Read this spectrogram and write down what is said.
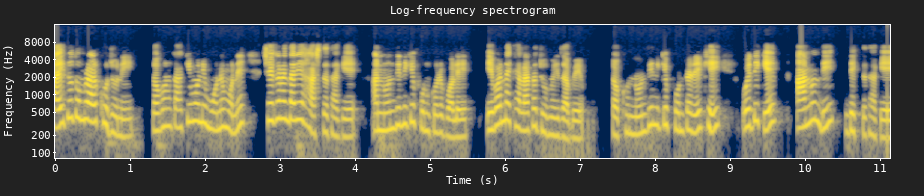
তাই তো তোমরা আর খোঁজোনি তখন কাকিমণি মনে মনে সেখানে দাঁড়িয়ে হাসতে থাকে আর নন্দিনীকে ফোন করে বলে, এবার না খেলাটা জমে যাবে। তখন নন্দিনীকে ফোনটা রেখেই ওইদিকে আনন্দি দেখতে থাকে।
